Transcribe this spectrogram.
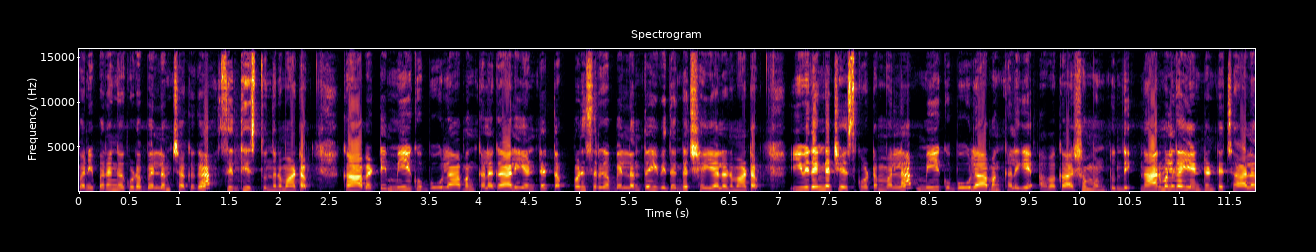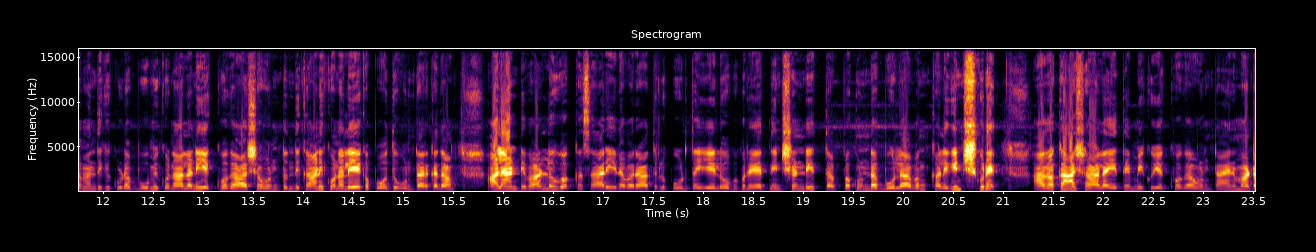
పని పరంగా కూడా బెల్లం చక్కగా సిద్ధిస్తుందన్నమాట. కాబట్టి మీకు భూలాభం కలగాలి అంటే తప్పనిసరిగా బెల్లంతో ఈ విధంగా చేయాలన్నమాట. ఈ విధంగా చేసుకోవటం వల్ల మీకు భూలాభం కలిగే అవకాశం ఉంటుంది. నార్మల్గా ఏంటంటే ఎందుకంటే చాలామందికి కూడా భూమి కొనాలని ఎక్కువగా ఆశ ఉంటుంది కానీ కొనలేకపోతూ ఉంటారు కదా. అలాంటి వాళ్ళు ఒక్కసారి నవరాత్రులు పూర్తయ్యే లోపు ప్రయత్నించండి. తప్పకుండా భూలాభం కలిగించుకునే అవకాశాలు అయితే మీకు ఎక్కువగా ఉంటాయన్నమాట.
